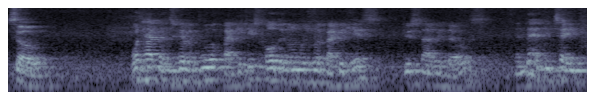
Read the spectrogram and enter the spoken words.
So, what happens, you have a pool of packages, all the non-modular packages, you start with those, and then you take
